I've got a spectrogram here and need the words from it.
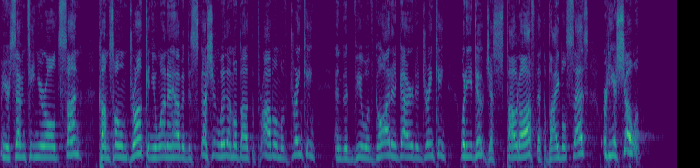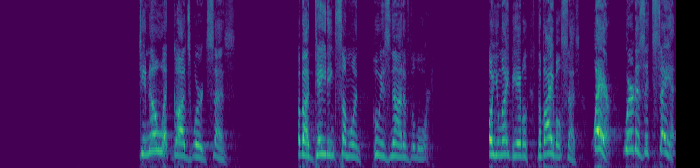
When your 17 year old son comes home drunk and you want to have a discussion with him about the problem of drinking and the view of God in regard to drinking, what do you do? Just spout off that the Bible says, or do you show him? Do you know what God's word says about dating someone who is not of the Lord? Oh, you might be able, the Bible says. Where? Where does it say it?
